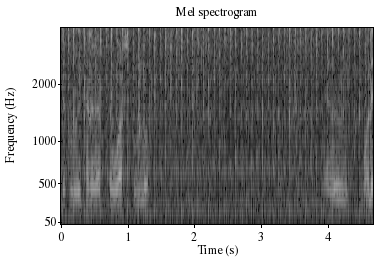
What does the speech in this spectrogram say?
দেখুন, ওইখানেও একটা ওয়াশ করল। অনেক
